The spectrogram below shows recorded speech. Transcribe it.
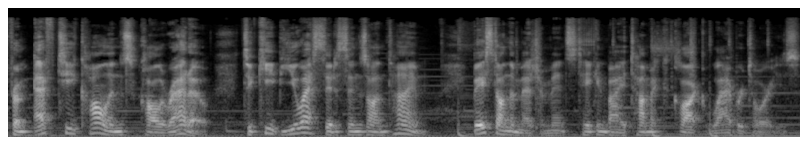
from FT Collins, Colorado, to keep US citizens on time, based on the measurements taken by atomic clock laboratories.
